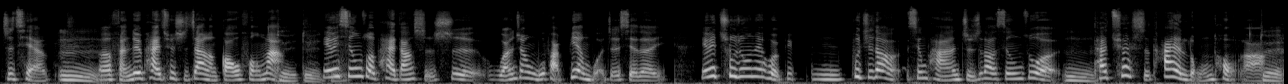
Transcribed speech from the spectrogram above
之前，嗯，呃，反对派确实占了高峰嘛。对对，因为星座派当时是完全无法辩驳这些的。因为初中那会儿，嗯，不知道星盘，只知道星座，嗯，它确实太笼统了，对，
